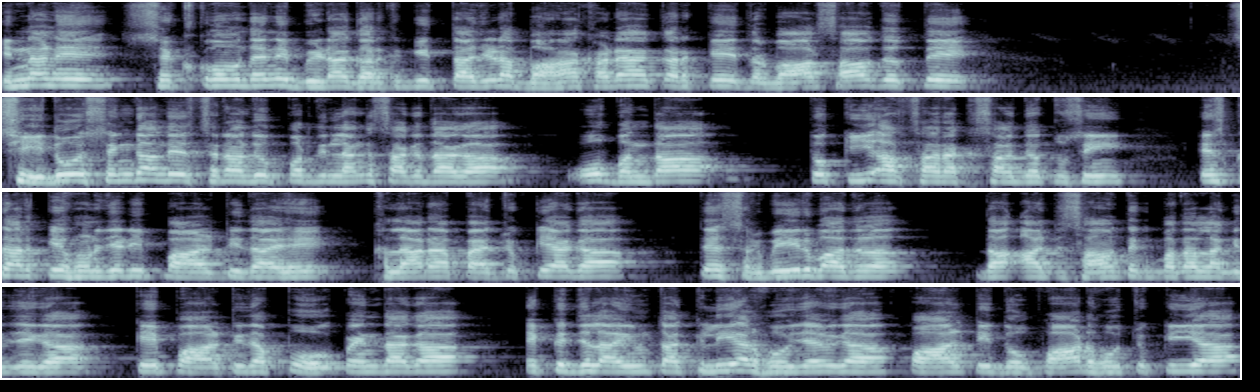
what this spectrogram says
ਇਹਨਾਂ ਨੇ ਸਿੱਖ ਕੌਮ ਦਾ ਇਹਨੇ ਬੀੜਾ ਗਰਕ ਕੀਤਾ, ਜਿਹੜਾ ਬਾਹਾਂ ਖੜਿਆ ਕਰਕੇ ਦਰਬਾਰ ਸਾਹਿਬ ਦੇ ਉੱਤੇ ਸ਼ਹੀਦੋ ਸਿੰਘਾਂ ਦੇ ਸਿਰਾਂ ਦੇ ਉੱਪਰ ਦੀ ਲੰਘ ਸਕਦਾਗਾ। ਉਹ ਬੰਦਾ ਤੋਂ ਕੀ ਆਸਾ ਰੱਖ ਸਕਦੇ ਹੋ ਤੁਸੀਂ? ਇਸ ਕਰਕੇ ਹੁਣ ਜਿਹੜੀ ਪਾਰਟੀ ਦਾ ਇਹ ਖਲਾਰਾ ਪੈ ਚੁੱਕਿਆਗਾ ਤੇ ਸੁਖਬੀਰ ਬਾਦਲ ਦਾ ਅੱਜ ਸ਼ਾਮ ਤੱਕ ਪਤਾ ਲੱਗ ਜਾਏਗਾ ਕਿ ਪਾਰਟੀ ਦਾ ਭੋਗ ਪੈਂਦਾਗਾ। ਇੱਕ ਜੁਲਾਈ ਨੂੰ ਤਾਂ ਕਲੀਅਰ ਹੋ ਜਾਵੇਗਾ, ਪਾਰਟੀ ਦੋ ਫਾੜ ਹੋ ਚੁੱਕੀ ਆ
